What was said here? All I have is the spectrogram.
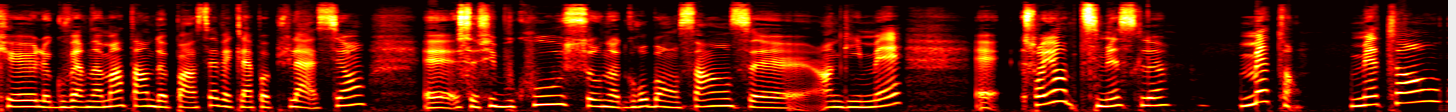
que le gouvernement tente de passer avec la population. Euh, se fait beaucoup sur notre gros bon sens, euh, entre guillemets. Euh, soyons optimistes, là. Mettons, mettons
